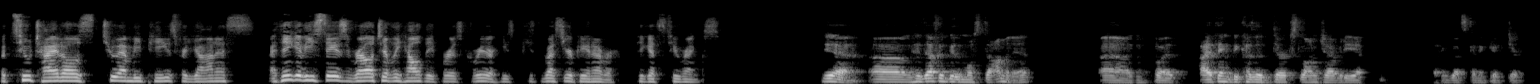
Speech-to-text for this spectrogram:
but two titles, two MVPs for Giannis. I think if he stays relatively healthy for his career, he's he's the best European ever. If he gets two rings. Yeah, um, he'll definitely be the most dominant. Um, but I think because of Dirk's longevity, I think that's going to give Dirk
